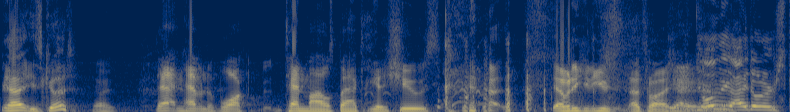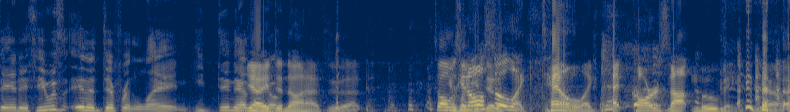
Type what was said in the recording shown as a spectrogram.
yeah, he's good. That and having to walk ten miles back to get his shoes. Yeah, but he could use it. That's why. Yeah, The only thing I don't understand is he was in a different lane. He didn't have. yeah, to he go- did not have to do that. It's You almost can like he did also like tell like that car's not moving, yeah.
